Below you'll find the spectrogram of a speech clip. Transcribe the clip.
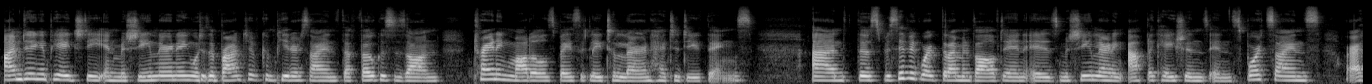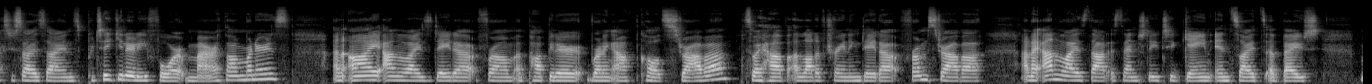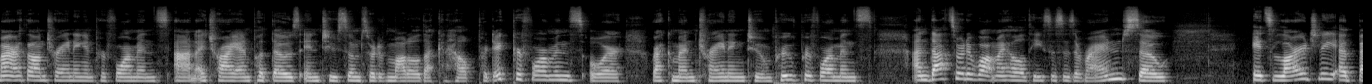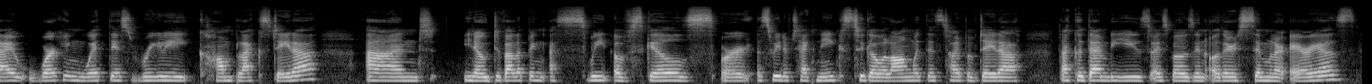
I'm doing a PhD in machine learning, which is a branch of computer science that focuses on training models basically to learn how to do things. And the specific work that I'm involved in is machine learning applications in sports science or exercise science, particularly for marathon runners and I analyze data from a popular running app called Strava. So I have a lot of training data from Strava and I analyze that essentially to gain insights about marathon training and performance and I try and put those into some sort of model that can help predict performance or recommend training to improve performance and that's sort of what my whole thesis is around so it's largely about working with this really complex data and you know, developing a suite of skills or a suite of techniques to go along with this type of data that could then be used, I suppose, in other similar areas.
